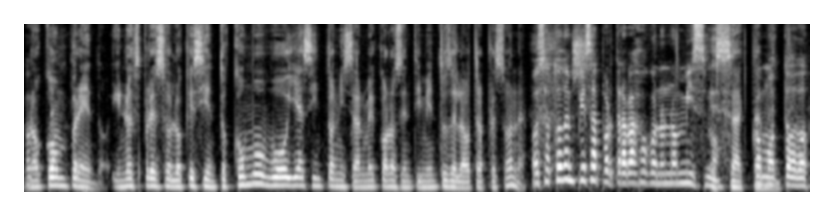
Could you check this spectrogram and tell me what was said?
no comprendo y no expreso lo que siento, ¿cómo voy a sintonizarme con los sentimientos de la otra persona? O sea, todo empieza por trabajo con uno mismo. Exactamente. Como todo.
